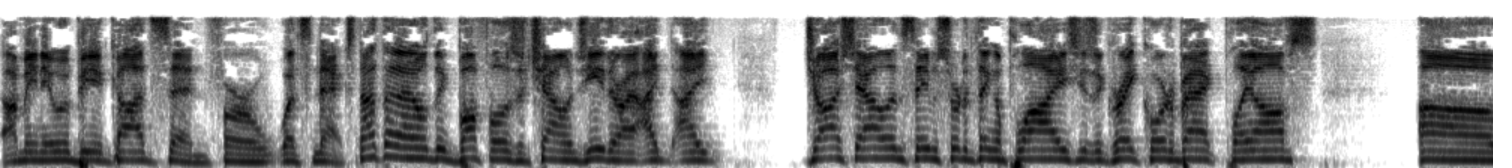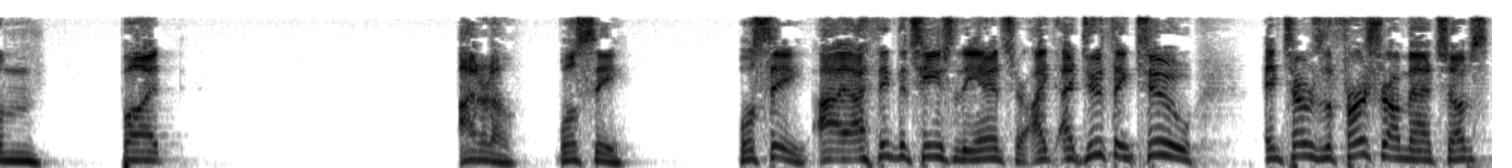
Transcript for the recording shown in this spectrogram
I mean it would be a godsend for what's next. Not that I don't think Buffalo's a challenge either. I I, I Josh Allen, same sort of thing applies. He's a great quarterback, playoffs. Um, but I don't know. We'll see. We'll see. I, I think the Chiefs are the answer. I, I do think too, in terms of the first round matchups,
